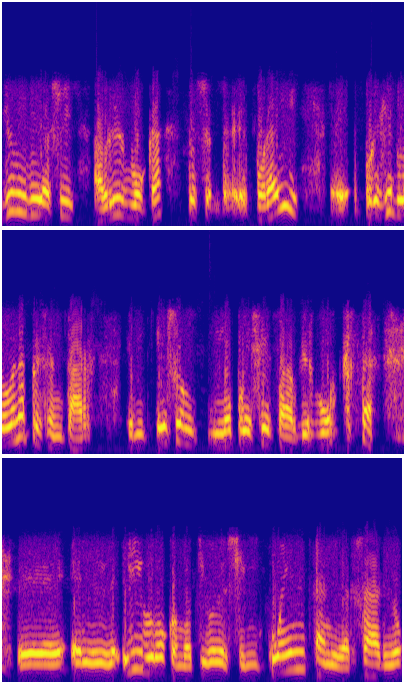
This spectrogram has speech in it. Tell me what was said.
yo diría así, abrir boca, pues eh, por ahí, eh, por ejemplo, van a presentar eso no puede ser para abrir boca. Eh, el libro con motivo del 50 aniversario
